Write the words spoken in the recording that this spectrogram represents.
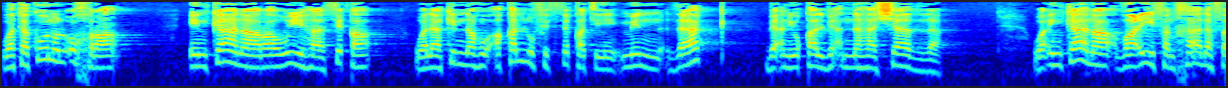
وتكون الأخرى إن كان راويها ثقة ولكنه أقل في الثقة من ذاك بأن يقال بأنها شاذة. وإن كان ضعيفا خالف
